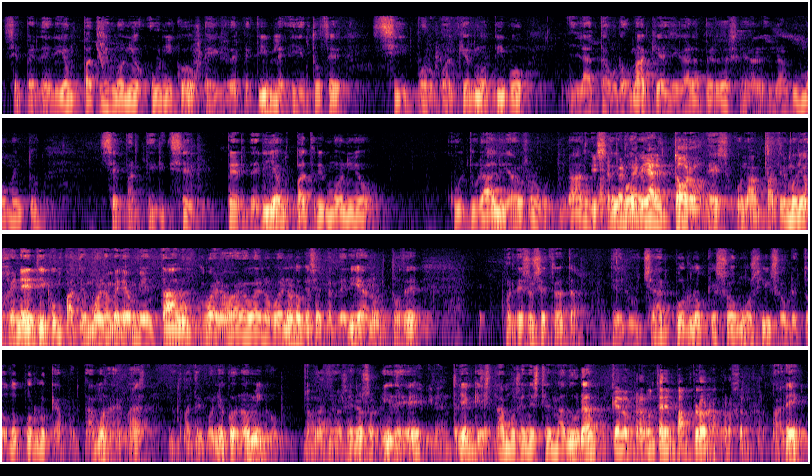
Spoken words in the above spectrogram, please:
se perdería un patrimonio único e irrepetible. Y entonces, si por cualquier motivo la tauromaquia llegara a perderse en algún momento, se, se perdería un patrimonio cultural y ya no solo cultural. y se perdería el toro. Es un patrimonio genético, un patrimonio medioambiental, bueno, bueno, bueno, bueno, lo que se perdería, ¿no? Entonces, pues de eso se trata, de luchar por lo que somos y sobre todo por lo que aportamos, además, un patrimonio económico. No, no, se nos olvide, ¿eh? Oye, que estamos en Extremadura. Que lo pregunten en Pamplona, por ejemplo. Vale,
